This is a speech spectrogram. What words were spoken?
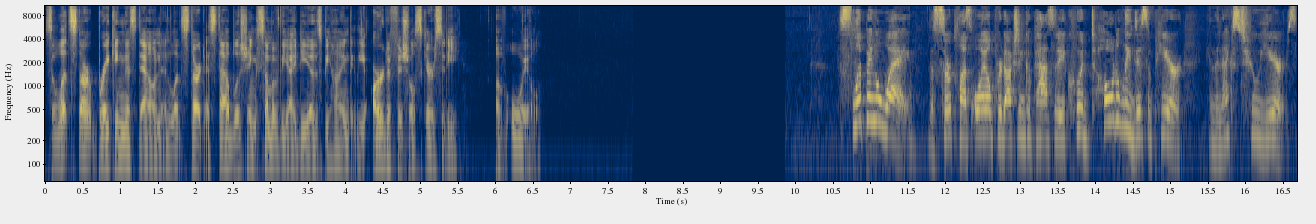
So let's start breaking this down and let's start establishing some of the ideas behind the artificial scarcity of oil. Slipping away, the surplus oil production capacity could totally disappear in the next two years.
